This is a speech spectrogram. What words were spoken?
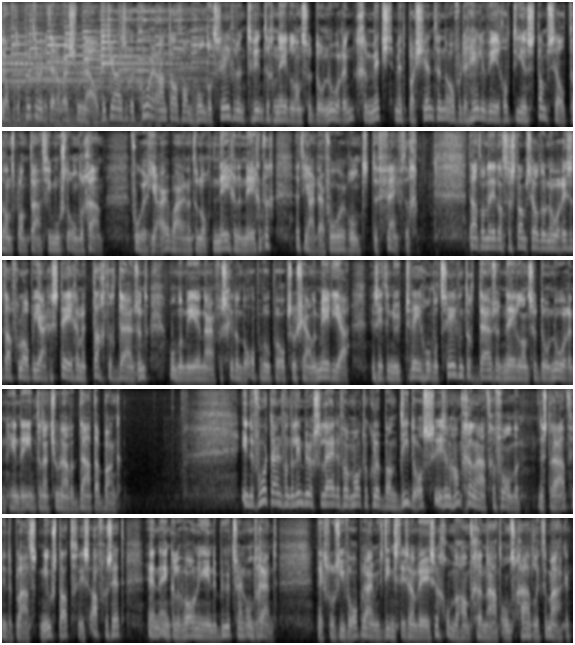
Jan van der Putten met het NOS-journaal. Dit jaar is een recordaantal van 127 Nederlandse donoren... gematcht met patiënten over de hele wereld... die een stamceltransplantatie moesten ondergaan. Vorig jaar waren het er nog 99, het jaar daarvoor rond de 50. Het aantal Nederlandse stamceldonoren is het afgelopen jaar gestegen met 80.000... onder meer naar verschillende oproepen op sociale media. Er zitten nu 270.000 Nederlandse donoren in de internationale databank. In de voortuin van de Limburgse leider van motoclub Bandidos is een handgranaat gevonden. De straat in de plaats Nieuwstad is afgezet en enkele woningen in de buurt zijn ontruimd. De explosieve opruimingsdienst is aanwezig om de handgranaat onschadelijk te maken.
